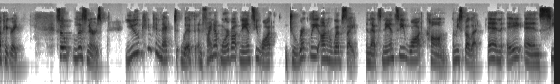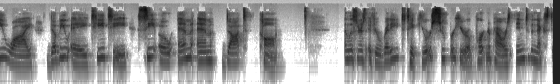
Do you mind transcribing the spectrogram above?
Okay, great. So, listeners, you can connect with and find out more about Nancy Watt directly on her website, and that's nancywatt.com. Let me spell that N A N C Y W A T T C O M M dot com. And listeners, if you're ready to take your superhero partner powers into the next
